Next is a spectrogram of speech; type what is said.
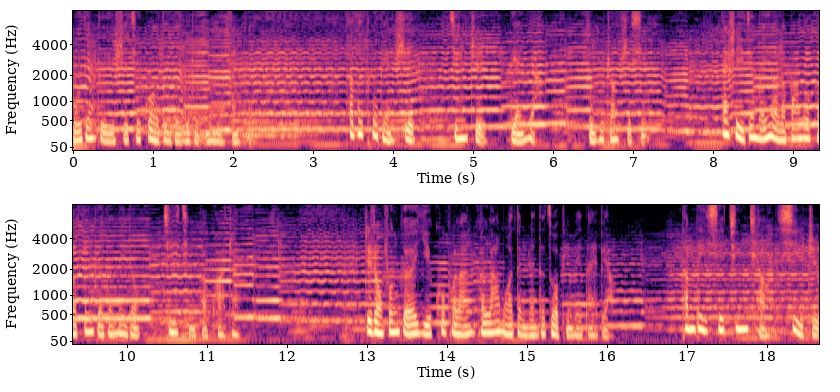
古典主义时期过渡的一种音乐风格。它的特点是精致典雅，富于装饰性，但是已经没有了巴洛克风格的那种激情和夸张。这种风格以库普兰和拉摩等人的作品为代表，他们的一些精巧、细致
